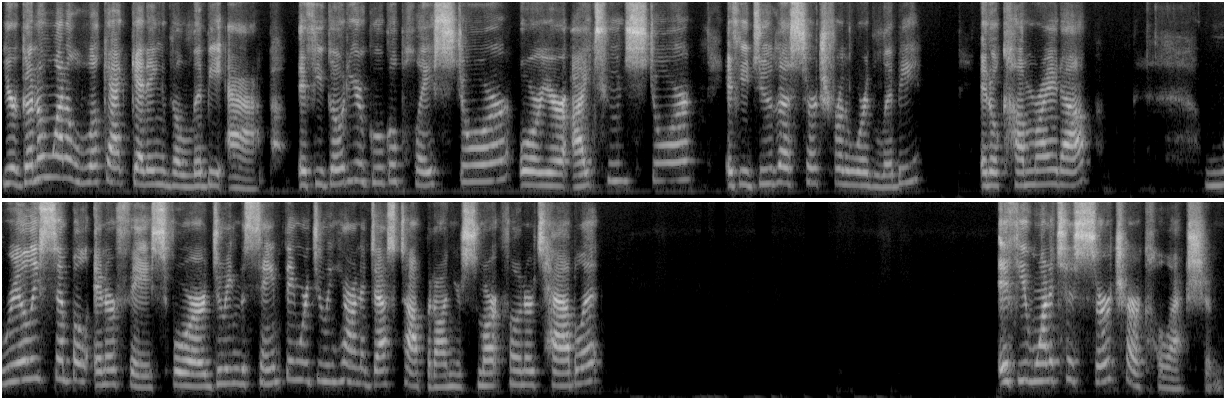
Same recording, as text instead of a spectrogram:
you're going to want to look at getting the Libby app. If you go to your Google Play Store or your iTunes Store, if you do the search for the word Libby, it'll come right up. Really simple interface for doing the same thing we're doing here on a desktop, but on your smartphone or tablet. If you wanted to search our collection,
